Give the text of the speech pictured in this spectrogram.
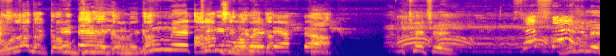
बोला धक्का मुक्की नहीं करने का आराम से लेने का। हाँ। বুঝলে।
